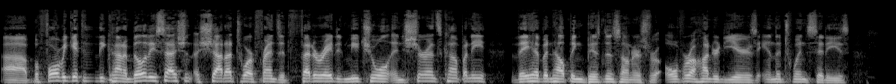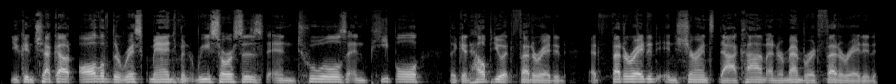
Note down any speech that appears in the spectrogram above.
Uh, before we get to the accountability session, a shout out to our friends at Federated Mutual Insurance Company. They have been helping business owners for over 100 years in the Twin Cities. You can check out all of the risk management resources and tools and people that can help you at Federated at federatedinsurance.com. And remember, at Federated,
